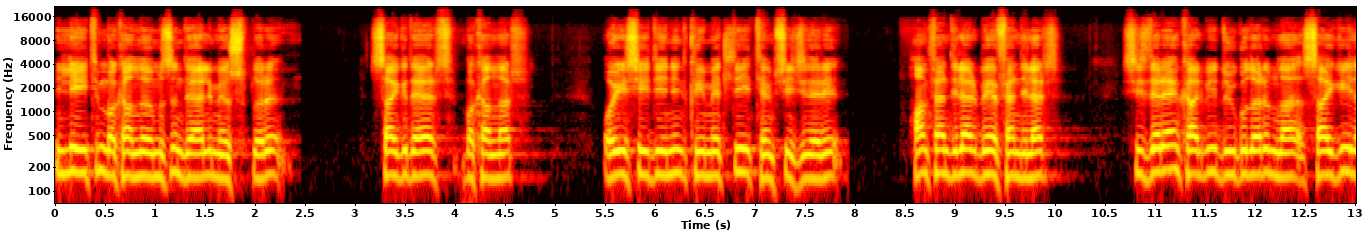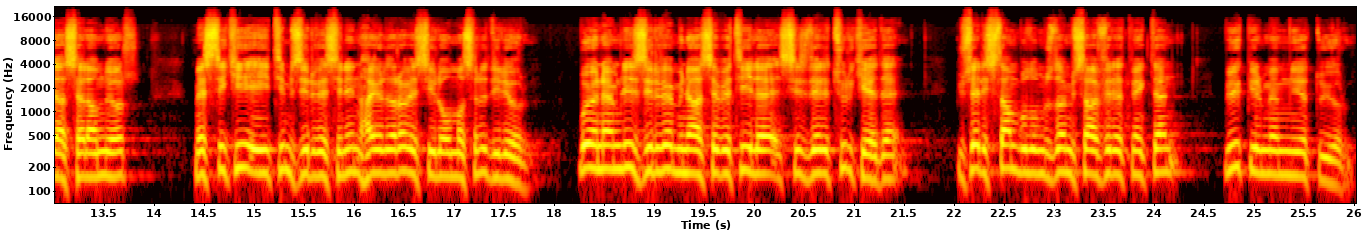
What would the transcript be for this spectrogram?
Milli Eğitim Bakanlığımızın değerli mensupları, saygıdeğer bakanlar, OECD'nin kıymetli temsilcileri, hanımefendiler, beyefendiler, sizlere en kalbi duygularımla, saygıyla selamlıyor. Mesleki eğitim zirvesinin hayırlara vesile olmasını diliyorum. Bu önemli zirve münasebetiyle sizleri Türkiye'de, güzel İstanbul'umuzda misafir etmekten büyük bir memnuniyet duyuyorum.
